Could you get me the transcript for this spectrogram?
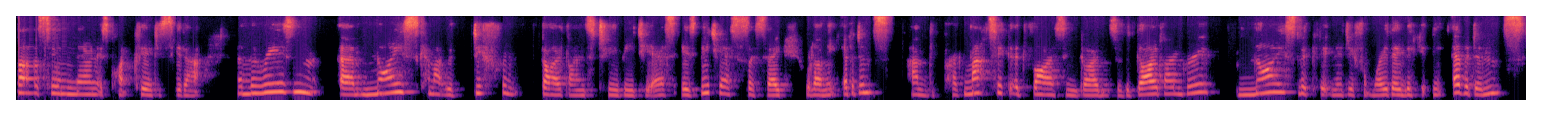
that's in there and it's quite clear to see that. And the reason um, NICE came out with different guidelines to BTS is BTS, as I say, rely on the evidence and the pragmatic advice and guidance of the guideline group. NICE look at it in a different way. They look at the evidence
